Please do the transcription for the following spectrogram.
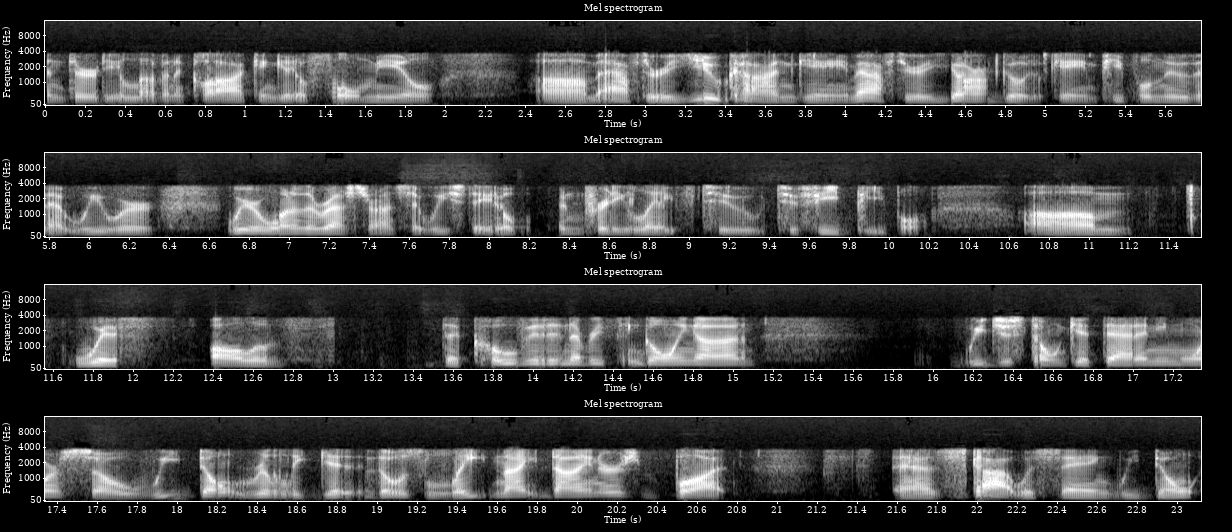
10.30, 11 o'clock and get a full meal. Um, after a UConn game, after a Yard Goats game, people knew that we were we were one of the restaurants that we stayed open pretty late to to feed people. Um, with all of the COVID and everything going on, we just don't get that anymore. So we don't really get those late night diners. But as Scott was saying, we don't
